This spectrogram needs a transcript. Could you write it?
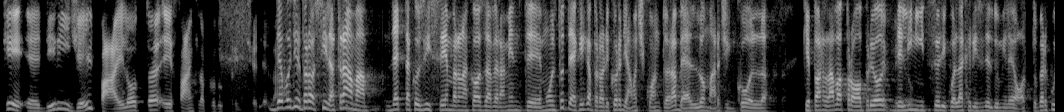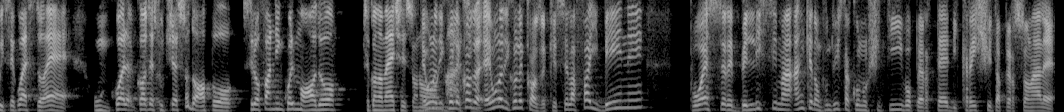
che eh, dirige il pilot e fa anche la produttrice. Della... Devo dire però sì, la trama detta così sembra una cosa veramente molto tecnica, però ricordiamoci quanto era bello Margin Call, che parlava proprio dell'inizio di quella crisi del 2008. Per cui se questo è un qual- cosa è successo dopo, se lo fanno in quel modo, secondo me ci sono... è, una di quelle cose, è una di quelle cose che se la fai bene può essere bellissima anche da un punto di vista conoscitivo per te di crescita personale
